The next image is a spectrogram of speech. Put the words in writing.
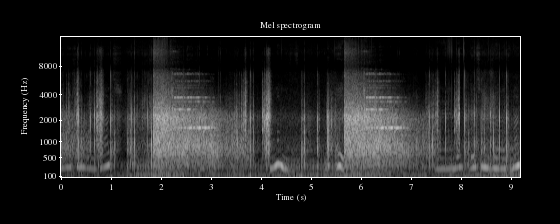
Dawajcie mi znać. No mnie zas- Ej! E, daj- dajcie mi znać. No i...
